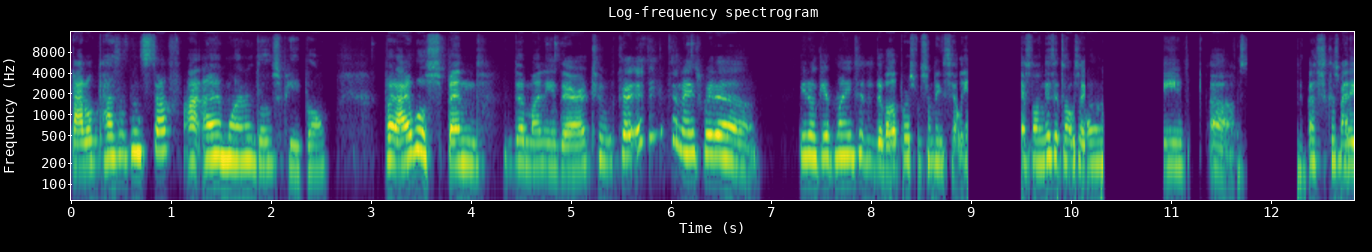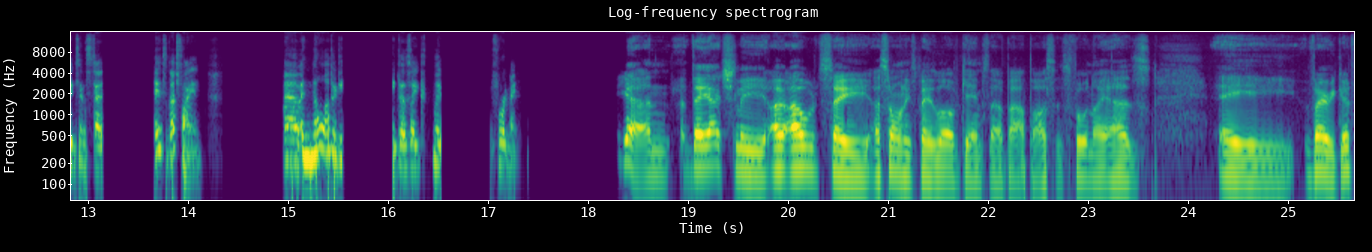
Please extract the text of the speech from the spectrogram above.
battle passes and stuff. I I am one of those people, but I will spend the money there too. Cause I think it's a nice way to, you know, give money to the developers for something silly, as long as it's always like only uh, cosmetics and aesthetics. That's fine. Uh, and no other game does like like Fortnite. Yeah, and they actually, I, I would say, as someone who's played a lot of games that are battle passes, Fortnite has a very good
